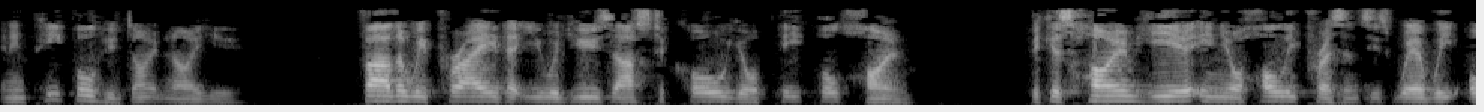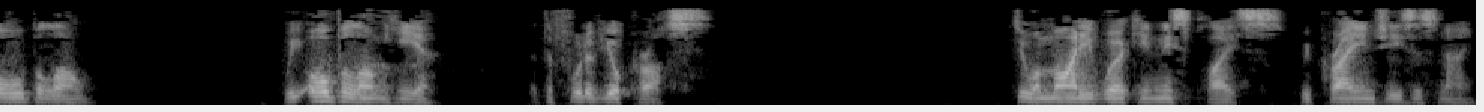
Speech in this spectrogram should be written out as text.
and in people who don't know you. Father, we pray that you would use us to call your people home. Because home here in your holy presence is where we all belong. We all belong here at the foot of your cross. Do a mighty work in this place. We pray in Jesus' name.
